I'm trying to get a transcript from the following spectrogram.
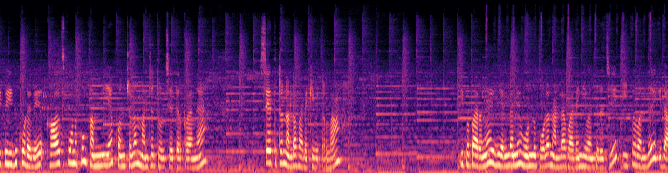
இப்போ இது கூடவே கால் ஸ்பூனுக்கும் கம்மியாக கொஞ்சமாக மஞ்சள் தூள் சேர்த்துருக்குறாங்க. சேர்த்துட்டு நல்லா வதக்கி விட்டுடலாம் இப்போ பாருங்கள் இது எல்லாமே ஒன்று போல் நல்லா வதங்கி வந்துருச்சு. இப்போ வந்து இதை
